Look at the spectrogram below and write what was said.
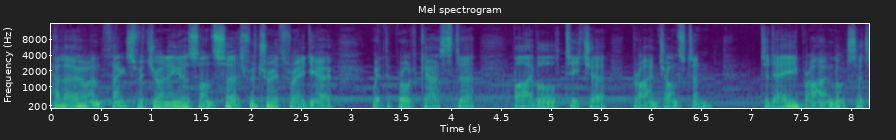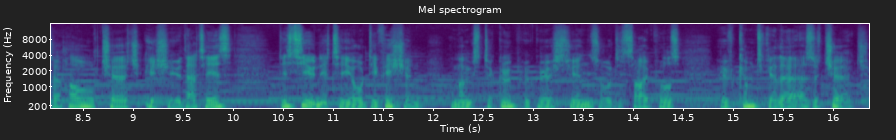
Hello, and thanks for joining us on Search for Truth Radio with the broadcaster, Bible teacher Brian Johnston. Today, Brian looks at a whole church issue that is, disunity or division amongst a group of Christians or disciples who've come together as a church.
